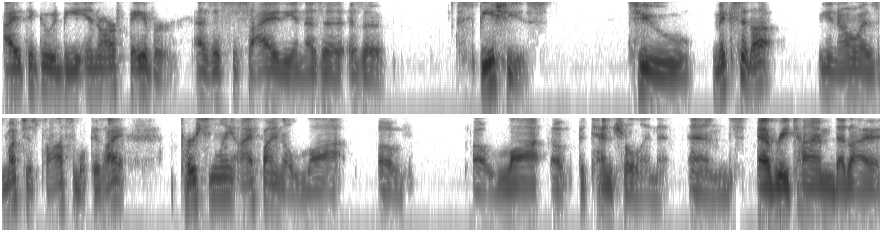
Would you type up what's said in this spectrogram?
I think it would be in our favor as a society and as a as a species to mix it up, you know, as much as possible because I personally I find a lot of a lot of potential in it and every time that I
